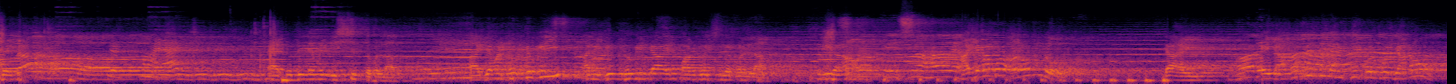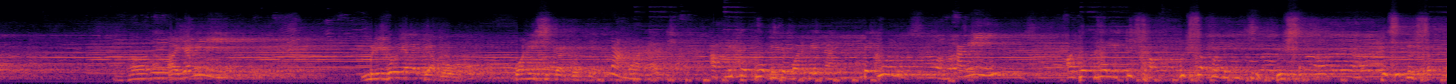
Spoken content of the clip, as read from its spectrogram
সেটা? এতদিন আমি নিশ্চিন্ত হলাম। আজ আমার দুর্যোগী আমি দুর্যোগীটাই পারবৈশিত করলাম। শোনো, আজ আমার আনন্দ। তাই এই আনন্দের দিন আমি কি করব জানো? আজ আমি মৃগয়া যাব বনে শিকার করতে। না মহারাজ আপনি কোথাও যেতে পারবেন না। দেখুন আমি অযোধ্যায় একটি স্বপ- দুঃস্বপ্ন দেখেছি। দুঃস্বপ্ন কিছু দুঃস্বপ্ন।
